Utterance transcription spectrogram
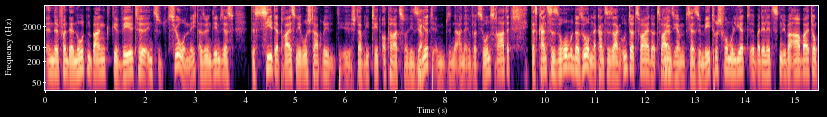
eine von der Notenbank gewählte Institution, nicht? Also indem sie das, das Ziel der Preisniveaustabilität operationalisiert ja. im Sinne einer Inflationsrate. Das kannst du so rum oder so rum. Da kannst du sagen unter zwei oder zwei. Ja. Und sie haben es ja symmetrisch formuliert äh, bei der letzten Überarbeitung.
